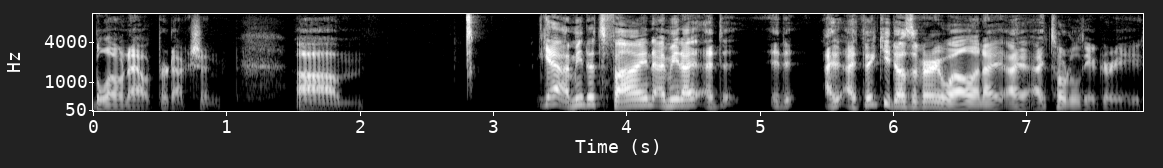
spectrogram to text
blown out production. Um, yeah, I mean it's fine. I mean, I, I it, I, I think he does it very well, and I, I, I totally agree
